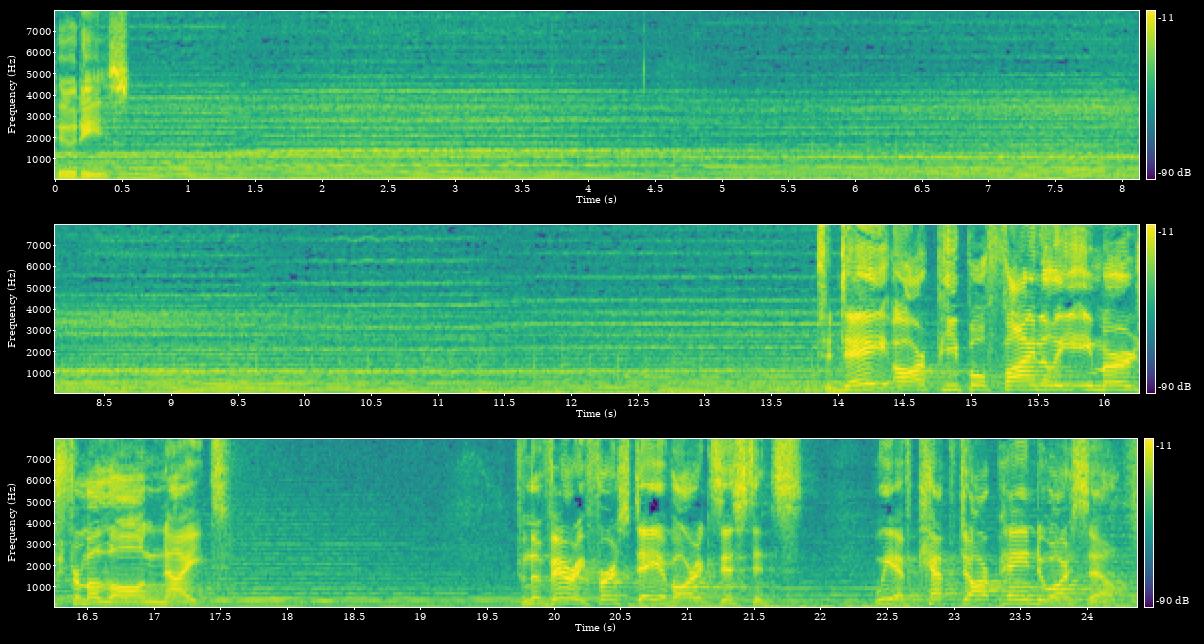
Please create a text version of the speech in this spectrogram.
Cooties. Today, our people finally emerged from a long night. From the very first day of our existence, we have kept our pain to ourselves.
